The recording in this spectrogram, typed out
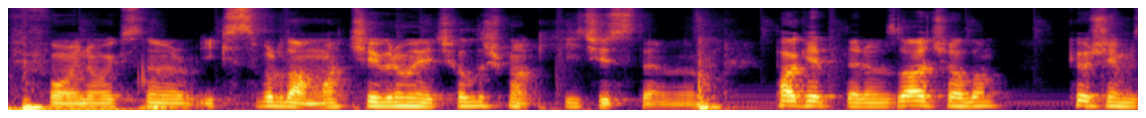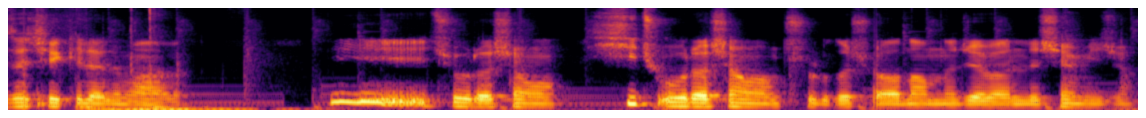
FIFA oynamak istemiyorum. 2-0'dan maç çevirmeye çalışmak hiç istemiyorum. Paketlerimizi açalım. Köşemize çekilelim abi. Hiç uğraşamam. Hiç uğraşamam şurada şu adamla cebelleşemeyeceğim.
